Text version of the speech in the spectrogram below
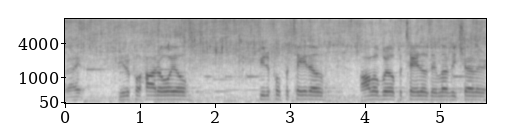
Right, beautiful hot oil, beautiful potato, olive oil potatoes, they love each other.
